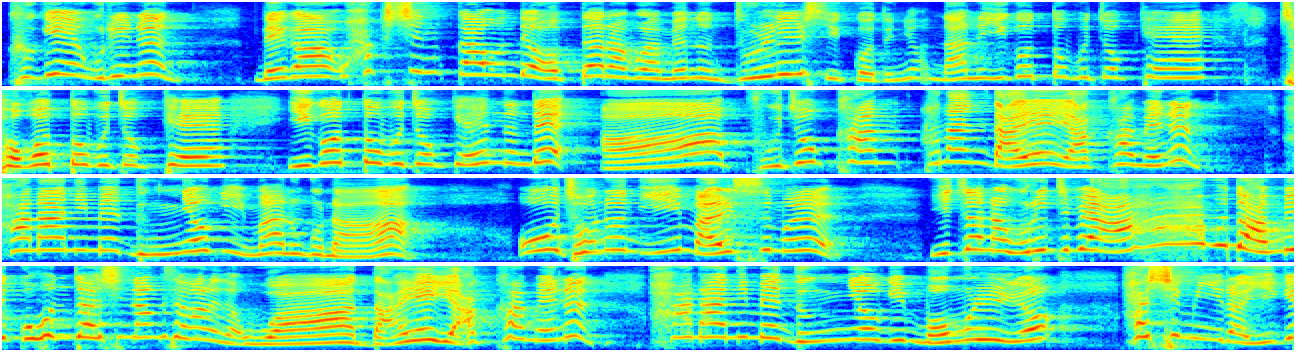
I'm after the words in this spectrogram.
그게 우리는 내가 확신 가운데 없다라고 하면은 눌릴 수 있거든요. 나는 이것도 부족해, 저것도 부족해, 이것도 부족해 했는데 아 부족한 하나님 나의 약함에는 하나님의 능력이 임하는구나. 어 저는 이 말씀을 있잖아. 우리 집에 아무도 안 믿고 혼자 신앙생활하는 와 나의 약함에는 하나님의 능력이 머물려 하심이니라. 이게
